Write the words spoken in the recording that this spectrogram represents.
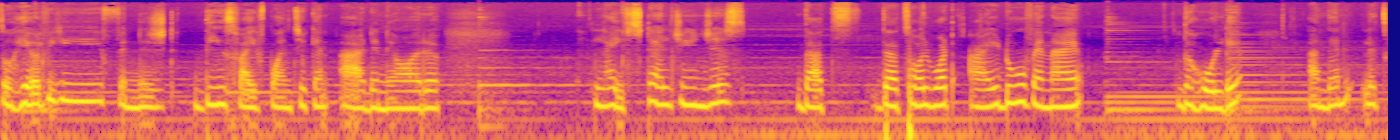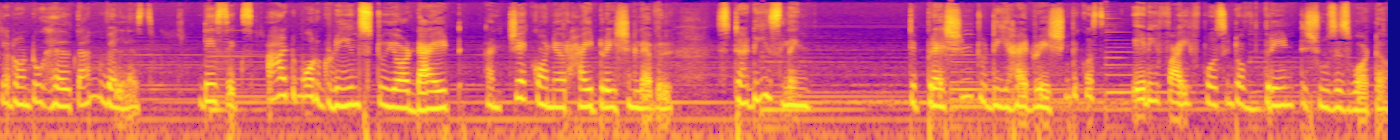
So here we finished these five points you can add in your lifestyle changes that's that's all what i do when i the whole day. And then let's get on to health and wellness. Day 6 add more greens to your diet and check on your hydration level. Studies link depression to dehydration because 85% of brain tissues is water.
